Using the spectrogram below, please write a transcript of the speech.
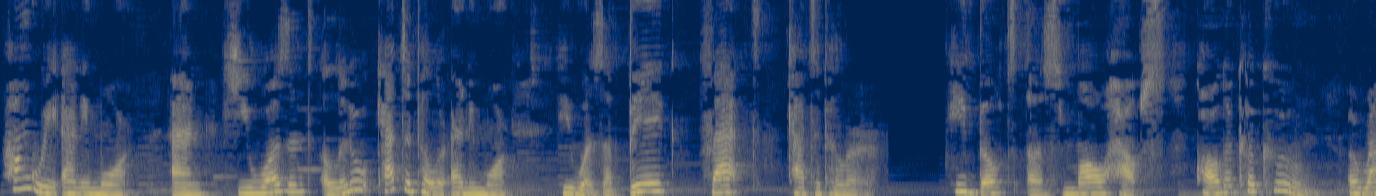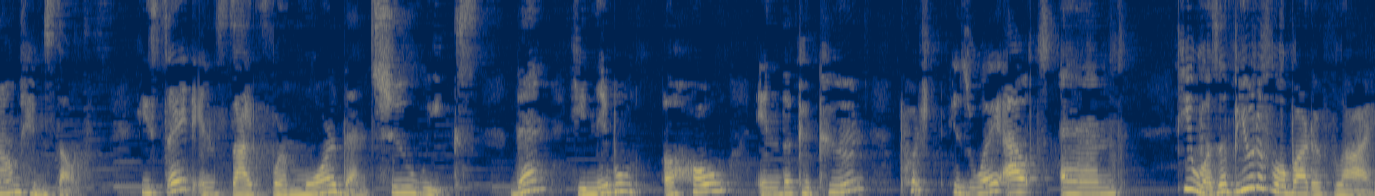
hungry anymore, and he wasn't a little caterpillar anymore. He was a big, fat caterpillar. He built a small house called a cocoon around himself. He stayed inside for more than two weeks. Then he nibbled a hole in the cocoon, pushed his way out, and he was a beautiful butterfly.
